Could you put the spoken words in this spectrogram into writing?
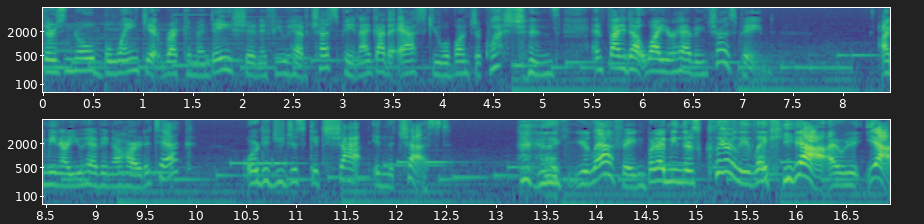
There's no blanket recommendation if you have chest pain. I got to ask you a bunch of questions and find out why you're having chest pain. I mean, are you having a heart attack? Or did you just get shot in the chest? like you're laughing, but I mean, there's clearly like, yeah, I would, yeah,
